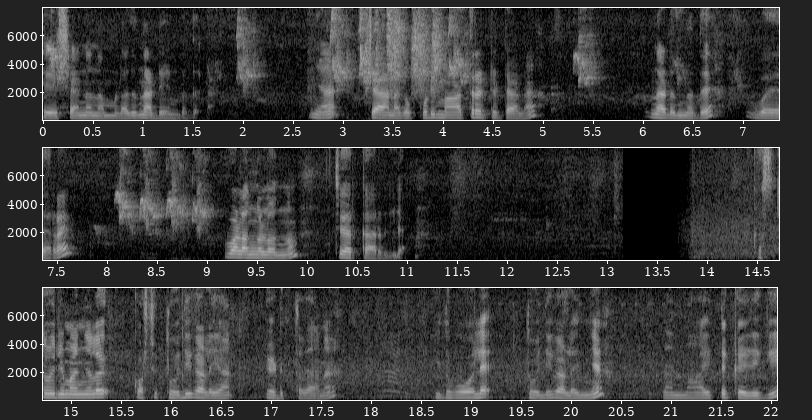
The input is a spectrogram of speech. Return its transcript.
ശേഷമാണ് നമ്മളത് നടേണ്ടത്. ഞാൻ ചാണകപ്പൊടി മാത്രം ഇട്ടിട്ടാണ് നടുന്നത്. വേറെ വളങ്ങളൊന്നും ചേർക്കാറില്ല. കസ്തൂരി മഞ്ഞൾ കുറച്ച് തൊലി കളയാൻ എടുത്തതാണ്. ഇതുപോലെ തൊലി കളഞ്ഞ് നന്നായിട്ട് കഴുകി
